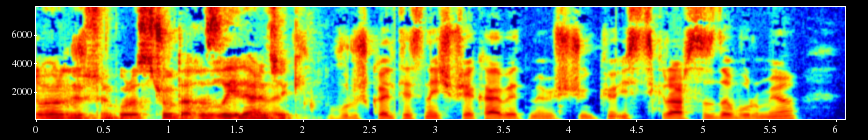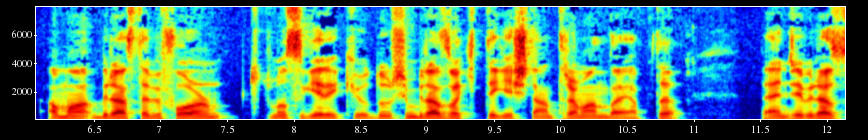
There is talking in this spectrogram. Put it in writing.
Doğru diyorsun. Burası çok daha hızlı ilerleyecek. Vuruş kalitesinde hiçbir şey kaybetmemiş çünkü. istikrarsız da vurmuyor. Ama biraz tabii form tutması gerekiyordu. Şimdi biraz vakit de geçti. Antrenman da yaptı. Bence biraz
